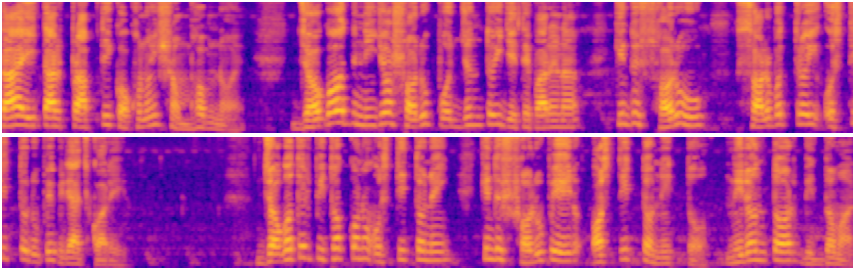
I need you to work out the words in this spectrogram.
তাই তার প্রাপ্তি কখনোই সম্ভব নয়। জগৎ নিজ স্বরূপ পর্যন্তই যেতে পারে না, কিন্তু স্বরূপ সর্বত্রই অস্তিত্ব রূপে বিরাজ করে। জগতের পৃথক কোনো অস্তিত্ব নেই, কিন্তু স্বরূপের অস্তিত্ব নিত্য, নিরন্তর বিদ্যমান।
